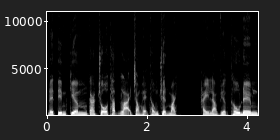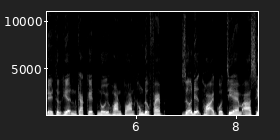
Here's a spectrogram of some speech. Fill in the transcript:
để tìm kiếm các chỗ thắt lại trong hệ thống chuyển mạch, hay làm việc thâu đêm để thực hiện các kết nối hoàn toàn không được phép giữa điện thoại của TMRC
